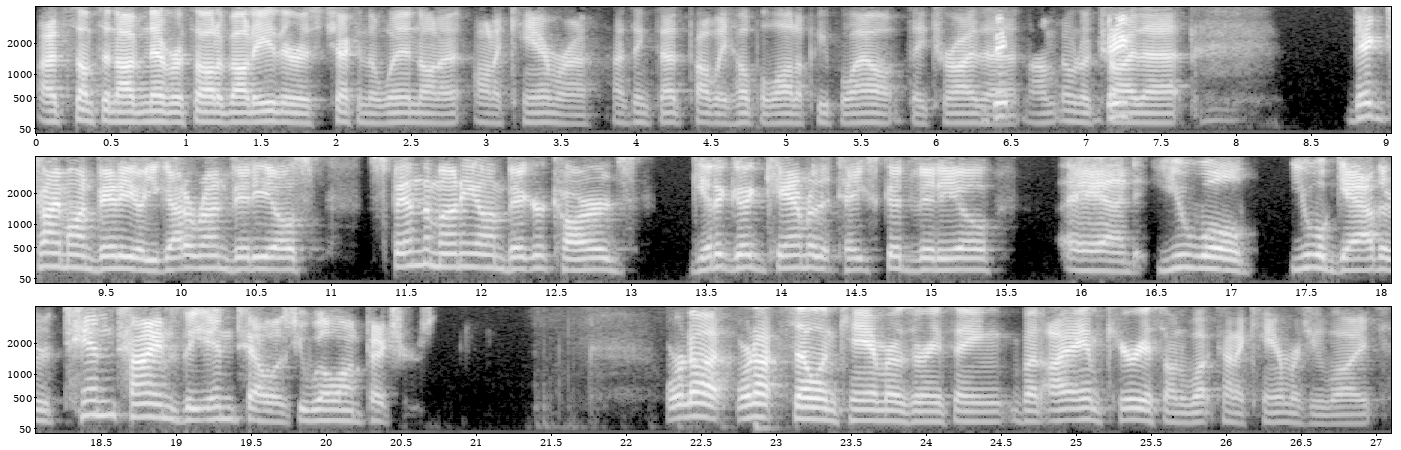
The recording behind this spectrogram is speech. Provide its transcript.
That's something I've never thought about either is checking the wind on a on a camera. I think that'd probably help a lot of people out if they try that. Big, I'm going to try big, that. Big time on video. You got to run videos. Spend the money on bigger cards. Get a good camera that takes good video, and you will you will gather ten times the intel as you will on pictures. We're not we're not selling cameras or anything, but I am curious on what kind of cameras you like.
